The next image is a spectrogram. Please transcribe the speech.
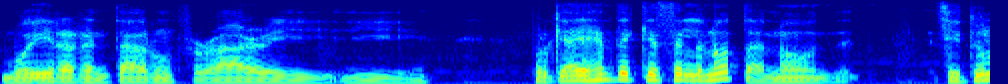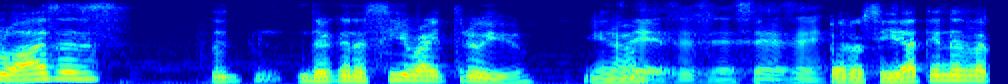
voy a ir a rentar un Ferrari. Y... Porque hay gente que se le nota, ¿no? Si tú lo haces, they're gonna see right through you. You know? sí, sí, sí, sí, Pero si ya tienes la,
